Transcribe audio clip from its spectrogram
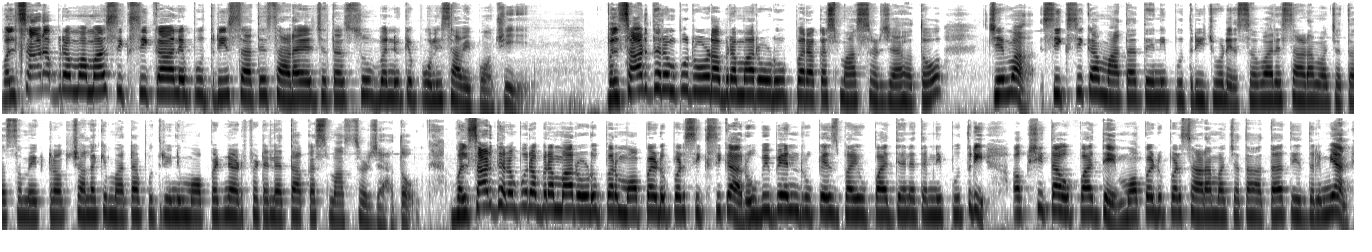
વલસાડ અબ્રહ્મામાં શિક્ષિકા અને પુત્રી સાથે શાળાએ જતા શું બન્યું કે પોલીસ આવી પહોંચી? વલસાડ ધરમપુર રોડ અબ્રહ્મા રોડ ઉપર અકસ્માત સર્જાયો હતો. જેમાં શિક્ષિકા માતા તેની પુત્રી જોડે સવારે શાળામાં જતા સમયે ટ્રક ચાલકે માતા પુત્રીની મોપેડને અડફેટે લેતા અકસ્માત સર્જા હતો. વલસાડ ધરમપુર અબ્રહ્મા રોડ ઉપર મોપેડ ઉપર શિક્ષિકા રૂબીબેન રૂપેશભાઈ ઉપાધ્યાય અને તેમની પુત્રી અક્ષિતા ઉપાધ્યાય મોપેડ ઉપર શાળામાં જતા હતા. તે દરમિયાન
